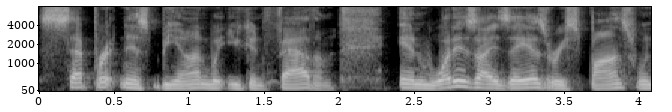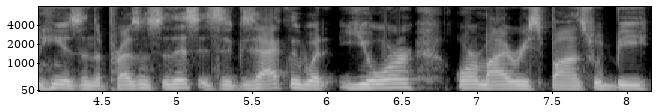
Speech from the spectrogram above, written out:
separateness beyond what you can fathom. And what is Isaiah's response when he is in the presence of this? It's exactly what your or my response would be,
